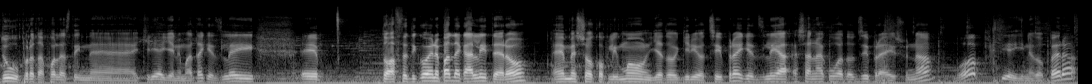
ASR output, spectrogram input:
ντου πρώτα απ' όλα στην ε, κυρία Γεννηματά και της λέει. Ε, το αυθεντικό είναι πάντα καλύτερο. Έμεσο κοπλιμό για τον κύριο Τσίπρα και τη λέει: «Α, Σαν άκουγα τον Τσίπρα ήσουνα. Οπ, τι έγινε εδώ πέρα.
